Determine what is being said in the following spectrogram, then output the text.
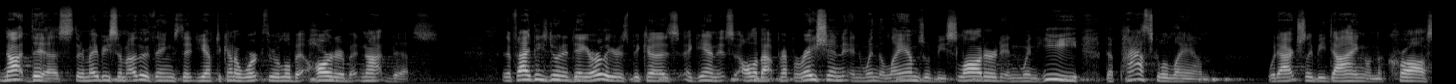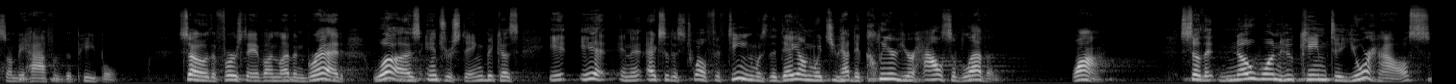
not this. There may be some other things that you have to kind of work through a little bit harder, but not this. The fact that he's doing it a day earlier is because, again, it's all about preparation and when the lambs would be slaughtered and when he, the paschal lamb, would actually be dying on the cross on behalf of the people. So the first day of unleavened bread was interesting because it, it in Exodus 12 15 was the day on which you had to clear your house of leaven. Why? So that no one who came to your house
